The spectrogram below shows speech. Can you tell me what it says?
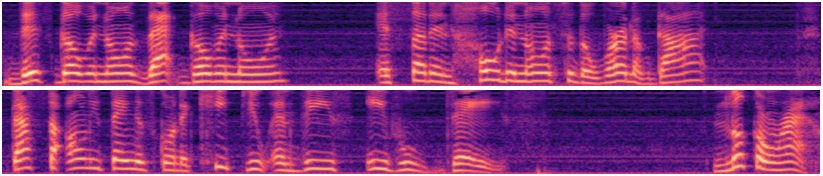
this going on, that going on, instead of holding on to the word of God? That's the only thing that's going to keep you in these evil days. Look around.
